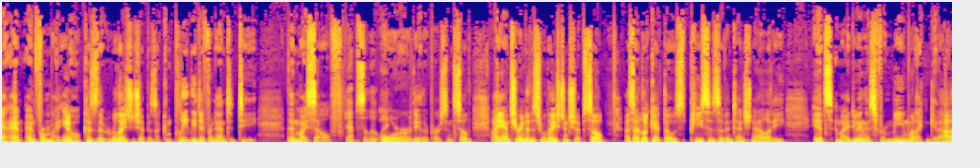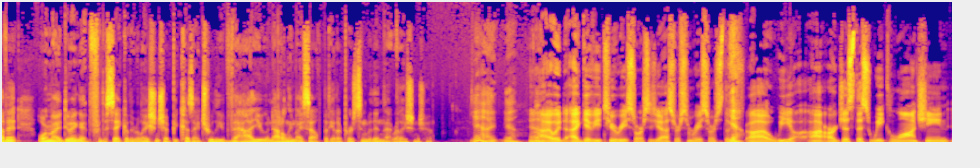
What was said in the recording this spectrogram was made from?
and and, and for my you know because the relationship is a completely different entity than myself absolutely. or the other person. So i enter into this relationship. So as i look at those pieces of intentionality it's am i doing this for me and what i can get out of it? Or am i doing it for the sake of the relationship because i truly value not only myself but the other person within that relationship yeah, yeah, yeah. I would. I give you two resources. You asked for some resources. The, yeah, uh, we are just this week launching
